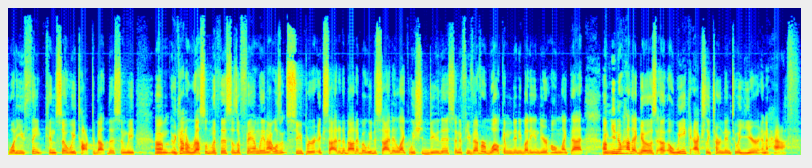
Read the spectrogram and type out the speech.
What do you think? And so we talked about this and we, um, we kind of wrestled with this as a family. And I wasn't super excited about it, but we decided like we should do this. And if you've ever welcomed anybody into your home like that, um, you know how that goes. A, a week actually turned into a year and a half.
